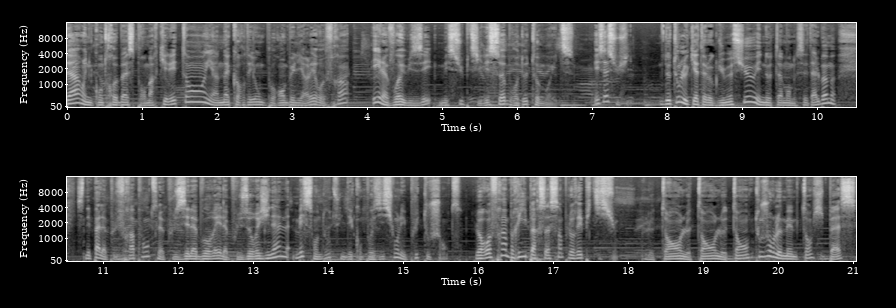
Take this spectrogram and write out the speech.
Une contrebasse pour marquer les temps et un accordéon pour embellir les refrains, et la voix usée mais subtile et sobre de Tom Waits. Et ça suffit. De tout le catalogue du monsieur, et notamment de cet album, ce n'est pas la plus frappante, la plus élaborée, la plus originale, mais sans doute une des compositions les plus touchantes. Le refrain brille par sa simple répétition. Le temps, le temps, le temps, toujours le même temps qui passe,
